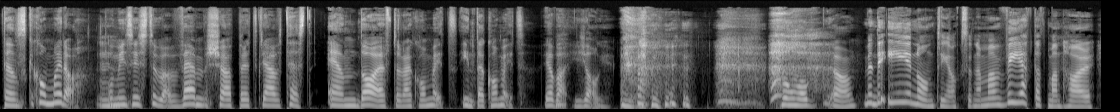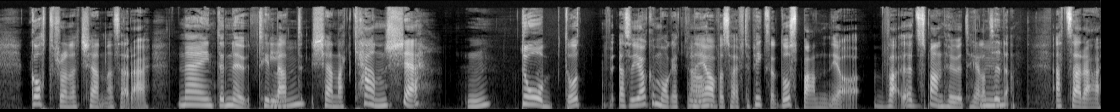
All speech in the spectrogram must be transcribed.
den ska komma idag. Mm. Och min syster bara, vem köper ett gravtest en dag efter den har kommit? Inte har kommit. Jag bara, Mm. jag. Ja. Men det är ju någonting också när man vet att man har gått från att känna så här, nej inte nu, till Mm. att känna kanske. Mm. Då, då, alltså jag kommer ihåg att när Ja. jag var så efter Pixel, då spann jag, va- spann huvudet hela Mm. tiden. Att så här,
